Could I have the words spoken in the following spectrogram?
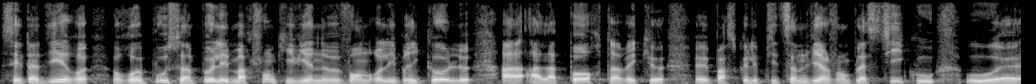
c'est-à-dire repousse un peu les marchands qui viennent vendre les bricoles à, la porte euh, parce que les petites Saintes Vierges en plastique ou, euh,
